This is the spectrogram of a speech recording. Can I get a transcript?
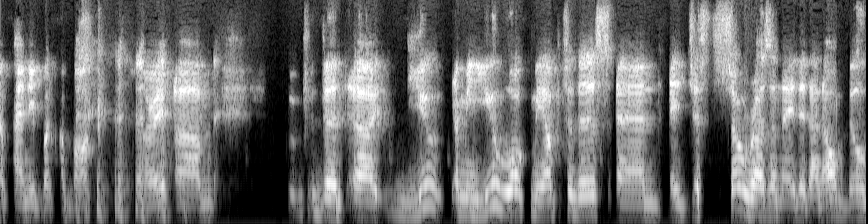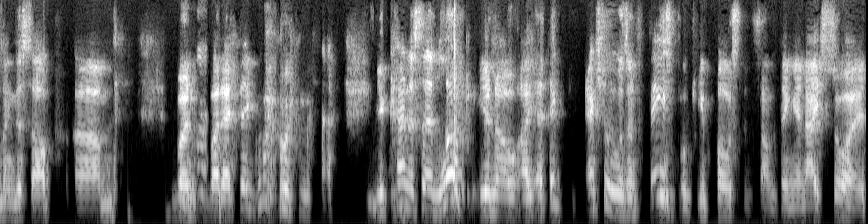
a penny but a buck all right um, that uh, you I mean you woke me up to this and it just so resonated I know I'm building this up um, but but I think you kind of said look you know I, I think actually it was on Facebook you posted something and I saw it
